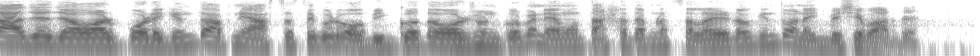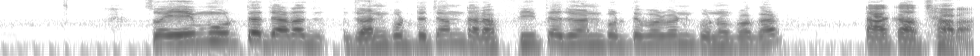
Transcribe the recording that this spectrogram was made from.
কাজে যাওয়ার পরে কিন্তু আপনি আস্তে আস্তে করে অভিজ্ঞতা অর্জন করবেন এবং তার সাথে আপনার স্যালারিটাও কিন্তু অনেক বেশি বাড়বে। সো এই মুহূর্তে যারা জয়েন করতে চান, তারা ফ্রিতে জয়েন করতে পারবেন কোনো প্রকার টাকা ছাড়া।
